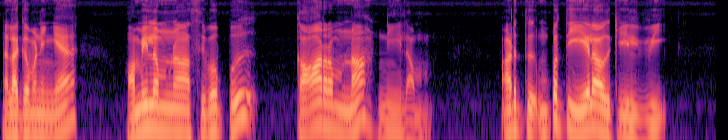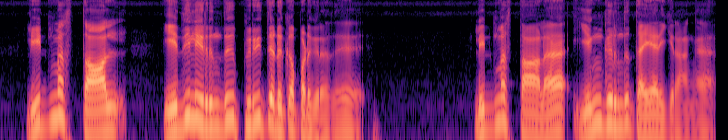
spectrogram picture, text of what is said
நல்லா கவனிங்க. அமிலம்னா சிவப்பு காரம்னா நீலம். அடுத்து முப்பத்தி ஏழாவது கேள்வி. லிட்மஸ் தாள் எதிலிருந்து பிரித்தெடுக்கப்படுகிறது? லிட்மஸ் தாளை எங்கிருந்து தயாரிக்கிறாங்க?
